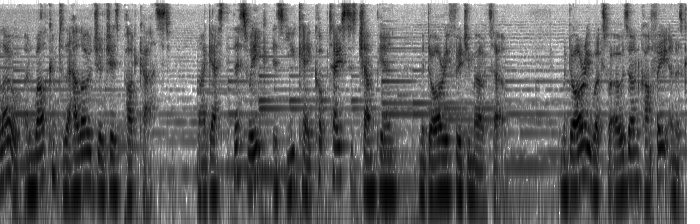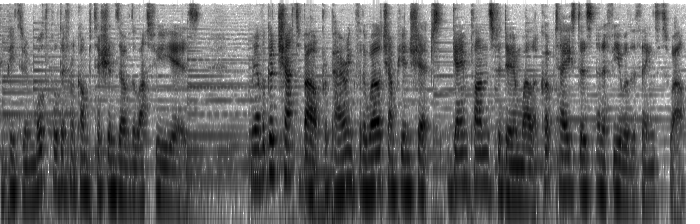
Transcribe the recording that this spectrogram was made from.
Hello, and welcome to the Hello Judges podcast. My guest this week is UK Cup Tasters champion Midori Fujimoto. Midori works for Ozone Coffee and has competed in multiple different competitions over the last few years. We have a good chat about preparing for the World Championships, game plans for doing well at Cup Tasters, and a few other things as well.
